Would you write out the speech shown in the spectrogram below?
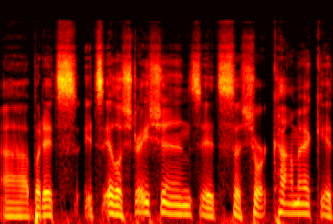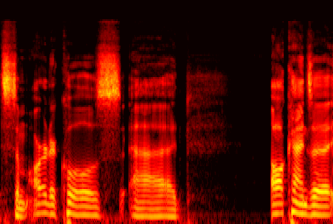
Uh, but it's it's illustrations, it's a short comic, it's some articles, uh, all kinds of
